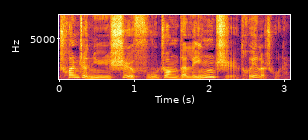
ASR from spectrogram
穿着女士服装的灵芷推了出来。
